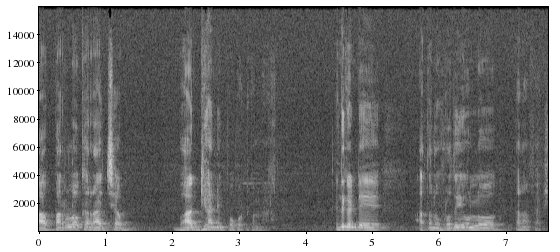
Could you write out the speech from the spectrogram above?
ఆ పరలోక రాజ్య భాగ్యాన్ని పోగొట్టుకున్నాడు. ఎందుకంటే అతను హృదయంలో ధనాపేక్ష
